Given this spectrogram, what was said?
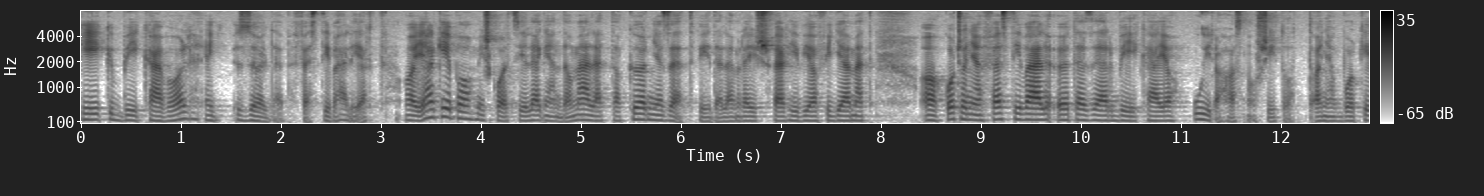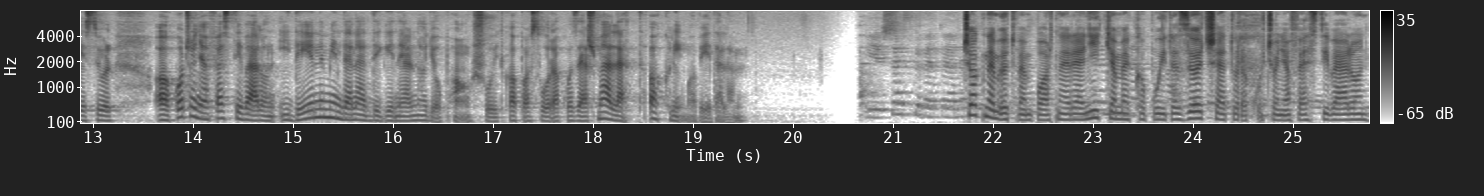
kék békával egy zöldebb fesztiválért. A jelkép a Miskolci legenda mellett a környezetvédelemre is felhívja a figyelmet. A Kocsonya Fesztivál 5000 békája újrahasznosított anyagból készül. A Kocsonya Fesztiválon idén minden eddiginél nagyobb hangsúlyt kap a szórakozás mellett a klímavédelem. Csak nem 50 partnerrel nyitja meg kapuit a Zöld Sátor a Kocsonya Fesztiválon,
